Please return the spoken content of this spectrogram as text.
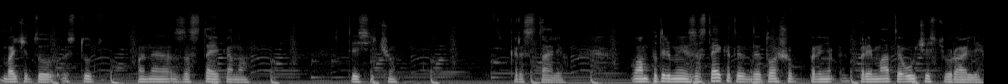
Бачите, ось тут в мене застейкано 1000 кристалів. Вам потрібно їх застейкати для того, щоб приймати участь у ралі.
